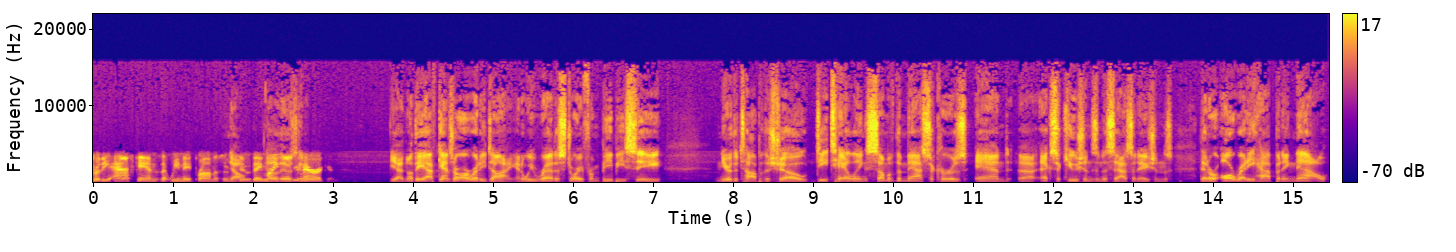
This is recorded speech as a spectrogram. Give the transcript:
for the Afghans that we made promises No. to. They No, might be gonna- Americans. Yeah, no, the Afghans are already dying, and we read a story from BBC near the top of the show detailing some of the massacres and uh, executions and assassinations that are already happening now,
